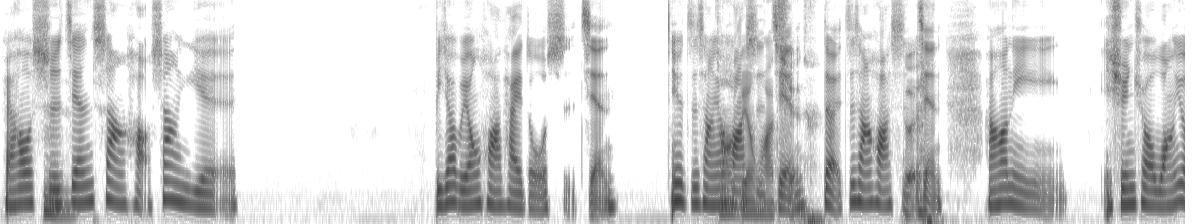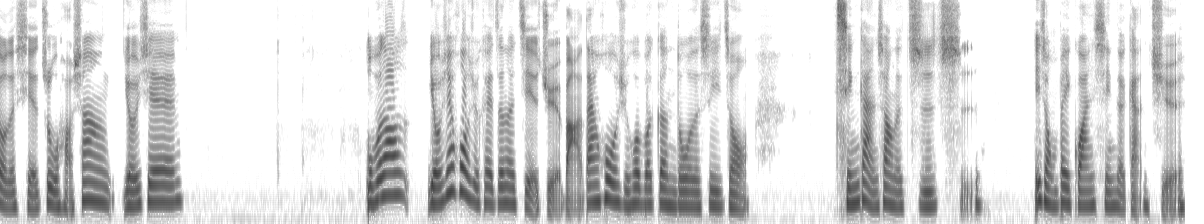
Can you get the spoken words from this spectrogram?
然后时间上好像也比较不用花太多时间，因为智商要花时间，对，智商花时间，然后你寻求网友的协助，好像有一些我不知道，有些或许可以真的解决吧，但或许会不会更多的是一种情感上的支持。一种被关心的感觉，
